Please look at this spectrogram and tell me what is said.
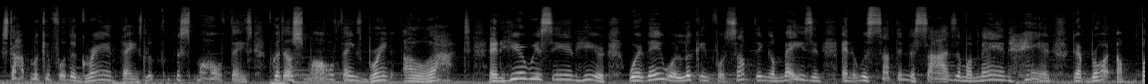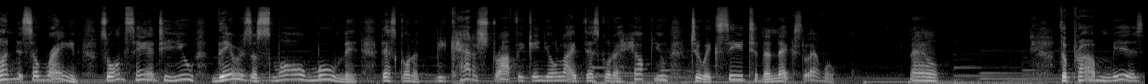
Stop looking for the grand things. Look for the small things because those small things bring a lot. And here we're seeing here where they were looking for something amazing and it was something the size of a man's hand that brought abundance of rain. So I'm saying to you, there is a small movement that's going to be catastrophic in your life that's going to help you to exceed to the next level. Now, the problem is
